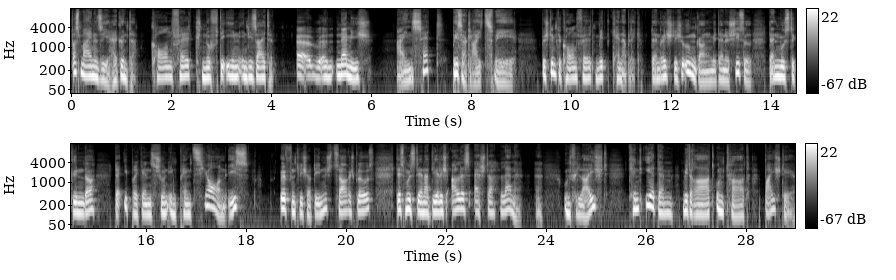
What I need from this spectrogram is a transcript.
was meinen Sie, Herr Günther? Kornfeld knuffte ihn in die Seite. Äh, äh nämlich. Ein Set? Bis er gleich zwei, bestimmte Kornfeld mit Kennerblick. Den richtigen Umgang mit deiner Schissel, den musste Günther, der übrigens schon in Pension is, öffentlicher Dienst, sag ich bloß, das musste er natürlich alles erster lernen. Und vielleicht kennt ihr dem mit Rat und Tat beistehen.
